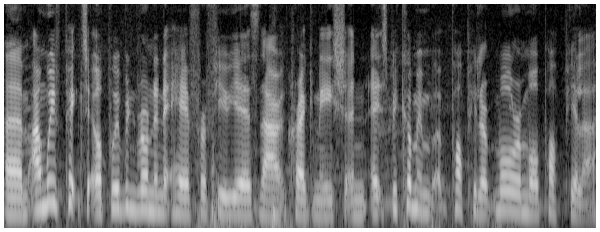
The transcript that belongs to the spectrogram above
Um, and we've picked it up. We've been running it here for a few years now at Cregneash, and it's becoming popular, more and more popular.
